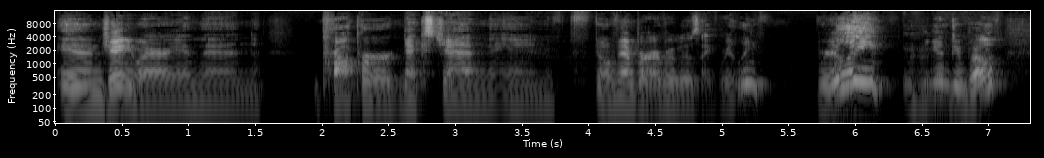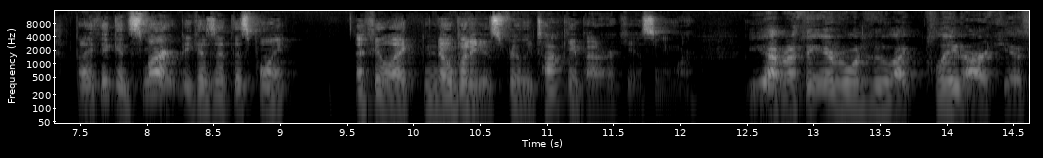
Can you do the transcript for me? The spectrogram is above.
in January and then proper next gen in November. Everybody was like, really? Really? Mm-hmm. You're going to do both? But I think it's smart because at this point, I feel like nobody is really talking about Arceus anymore. Yeah, but I think everyone who like played Arceus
